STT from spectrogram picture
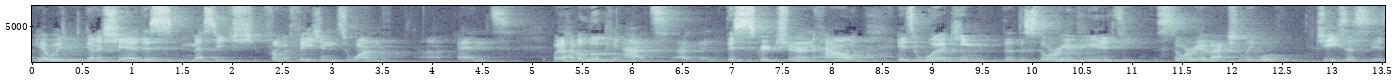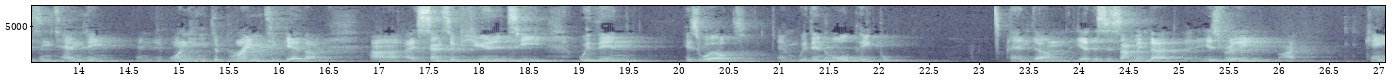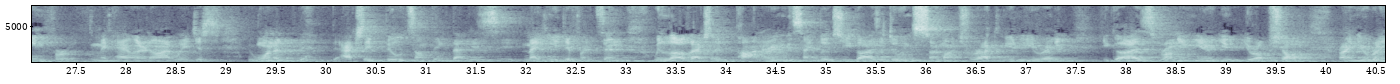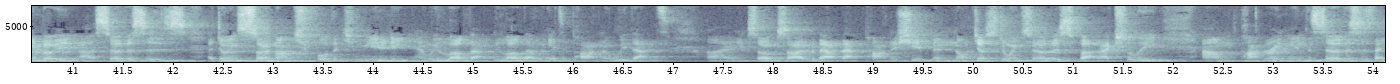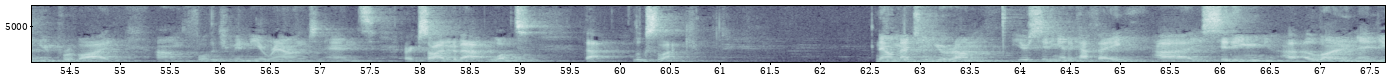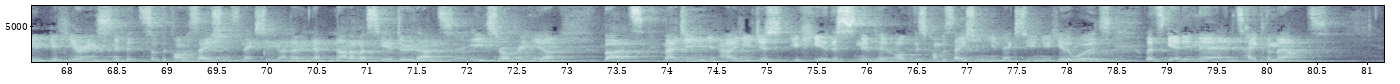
yeah, we're going to share this message from Ephesians 1. Uh, and we're going to have a look at uh, this scripture and how it's working, the, the story of unity, the story of actually what Jesus is intending and wanting to bring together uh, a sense of unity within his world and within all people. And um, yeah, this is something that is really like keen for, for Michaela and I. We're just we want to actually build something that is making a difference. And we love actually partnering with St. Luke's. You guys are doing so much for our community already. You guys running your, your op shop, running your rainbow uh, services, are doing so much for the community. And we love that. We love that we get to partner with that. And so excited about that partnership and not just doing service, but actually um, partnering in the services that you provide um, for the community around and are excited about what that looks like. Now, imagine you're, um, you're sitting at a cafe, uh, you're sitting uh, alone, and you, are hearing snippets of the conversations next to you. I know n- none of us here do that, eavesdropping here, but imagine uh, you just you hear the snippet of this conversation you're next to you, and you hear the words, "Let's get in there and take them out."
